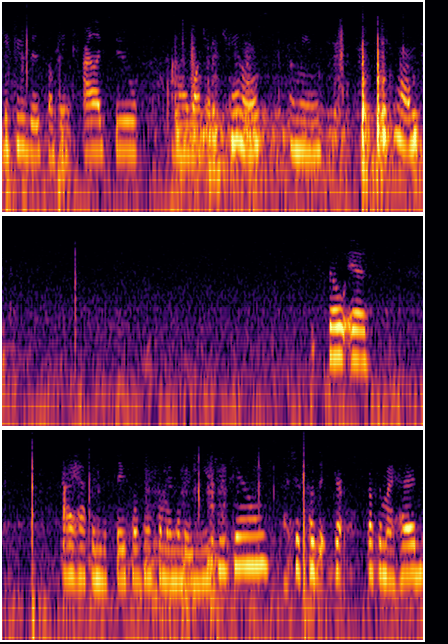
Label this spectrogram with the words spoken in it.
YouTube is something I like to do. I watch other channels. I mean, come on. So if I happen to say something from another YouTube channel, that's just because it got stuck in my head.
